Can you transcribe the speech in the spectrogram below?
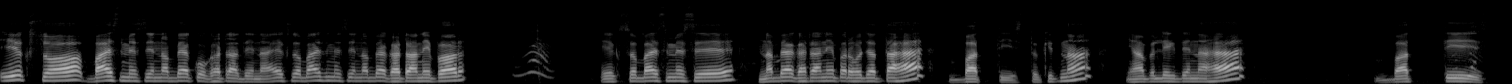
एक सौ बाईस में से नब्बे को घटा देना है। एक सौ बाईस में से नब्बे घटाने पर, एक सौ बाईस में से नब्बे घटाने पर हो जाता है बत्तीस। तो कितना? यहाँ पे लिख देना है बत्तीस।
